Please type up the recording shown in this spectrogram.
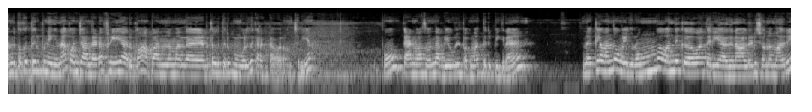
அந்த பக்கம் திருப்பினீங்கன்னா கொஞ்சம் அந்த இடம் ஃப்ரீயாக இருக்கும். அப்போ அந்த நம்ம அந்த இடத்துல திருப்பும் பொழுது கரெக்டாக வரும். சரியா? இப்போது கேன்வாஸ் வந்து அப்படியே உள் பக்கமாக திருப்பிக்கிறேன். நெக்கில் வந்து உங்களுக்கு ரொம்ப வந்து கேர்வாக தெரியாது. நான் ஆல்ரெடி சொன்ன மாதிரி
